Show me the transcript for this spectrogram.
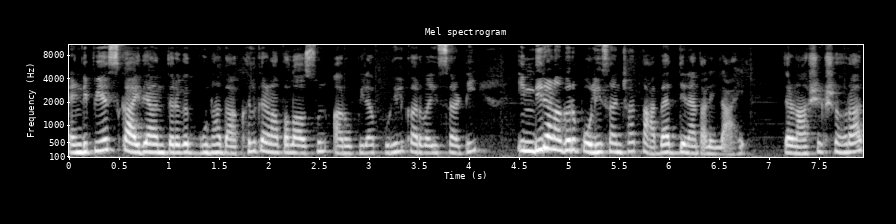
एन डी पी एस कायद्याअंतर्गत गुन्हा दाखल करण्यात आला असून आरोपीला पुढील कारवाईसाठी इंदिरानगर पोलिसांच्या ताब्यात देण्यात आलेला आहे. तर नाशिक शहरात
